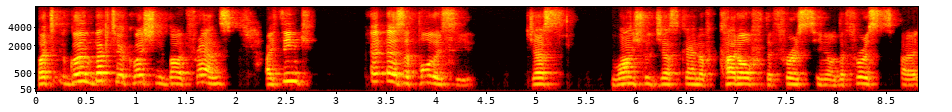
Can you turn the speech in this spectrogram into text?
but going back to your question about france i think as a policy just one should just kind of cut off the first you know the first uh,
